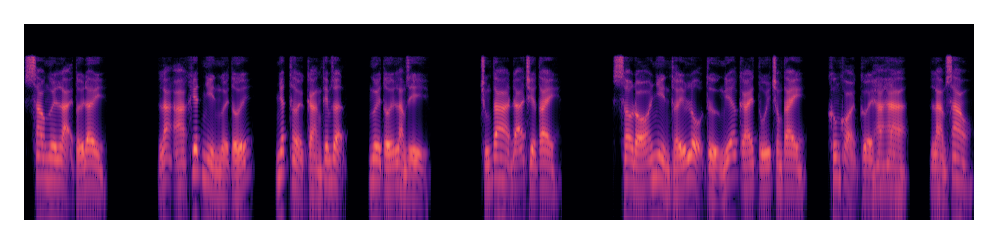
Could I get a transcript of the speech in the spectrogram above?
sao ngươi lại tới đây? Lã Á Khiết nhìn người tới, nhất thời càng thêm giận, ngươi tới làm gì? Chúng ta đã chia tay. Sau đó nhìn thấy lộ tử nghĩa cái túi trong tay, không khỏi cười ha ha, làm sao,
